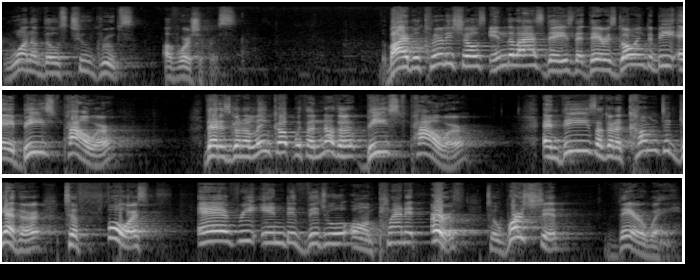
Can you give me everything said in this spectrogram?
one of those two groups of worshipers. The Bible clearly shows in the last days that there is going to be a beast power that is going to link up with another beast power, and these are going to come together to force every individual on planet Earth to worship their way.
